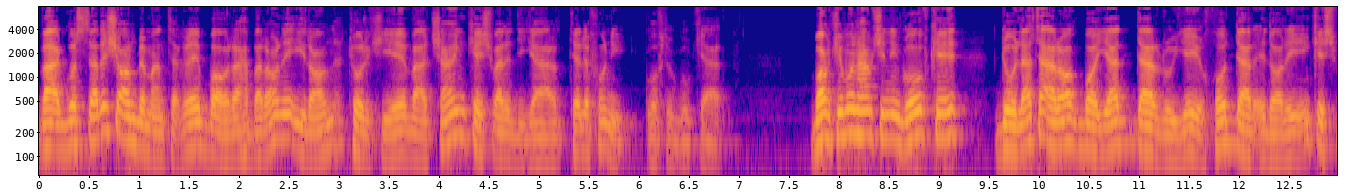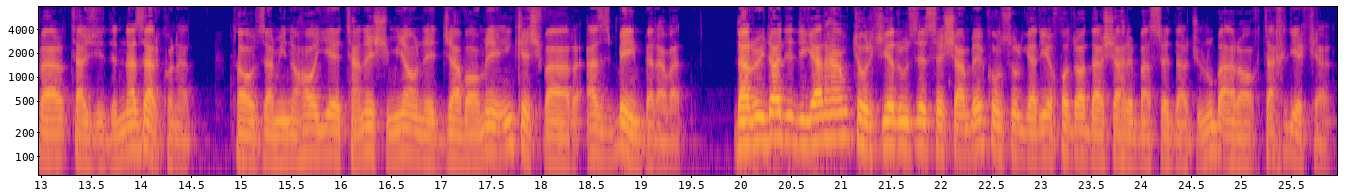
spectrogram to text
و گسترش آن به منطقه با رهبران ایران، ترکیه و چند کشور دیگر تلفنی گفتگو کرد. بانکیمون همچنین گفت که دولت عراق باید در رویه خود در اداره این کشور تجدید نظر کند تا زمینه های تنش میان جوامع این کشور از بین برود. در رویداد دیگر هم ترکیه روز سهشنبه کنسولگری خود را در شهر بصره در جنوب عراق تخلیه کرد.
